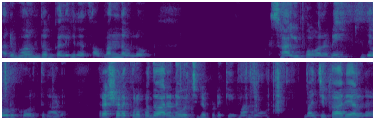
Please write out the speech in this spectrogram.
అనుభవంతో కలిగిన సంబంధంలో సాగిపోవాలని దేవుడు కోరుతున్నాడు. రక్షణ కృప ద్వారానే వచ్చినప్పటికీ మనము మంచి కార్యాలను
